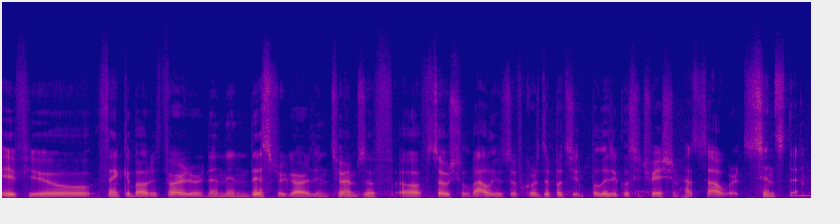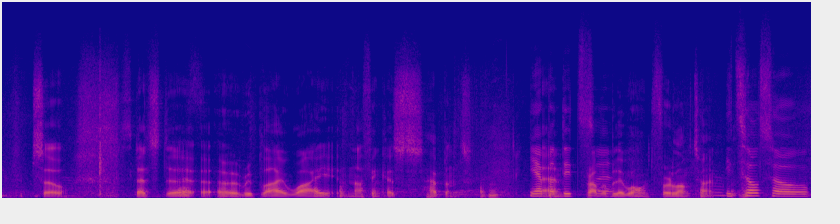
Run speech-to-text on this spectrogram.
If you think about it further, then in this regard, in terms of, of social values, of course, the political situation has soured since then. So that's the uh, uh, reply why nothing has happened. Yeah, but And it's uh, probably won't for a long time. It's also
